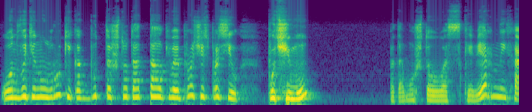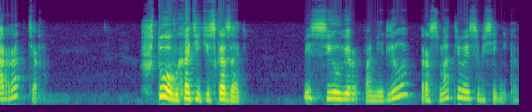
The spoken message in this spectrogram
Он вытянул руки, как будто что-то отталкивая прочь, и спросил, «Почему?» «Потому что у вас скверный характер». «Что вы хотите сказать?» Мисс Силвер помедлила, рассматривая собеседника.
